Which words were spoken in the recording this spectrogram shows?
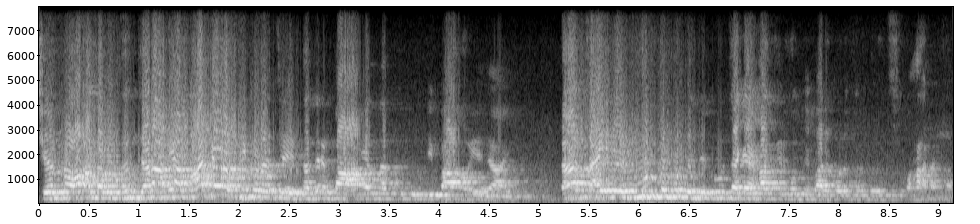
সেজন্য আল্লাহ বলছেন, যারা আমি আল্লাহকে রাজি করেছে, তাদের পা আল্লাহ কুদরতি পা হয়ে যায়? তারা চাইলে কোনো জায়গায় হাজির হতে পারে বলে করে বলে সুবহানাল্লাহ।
